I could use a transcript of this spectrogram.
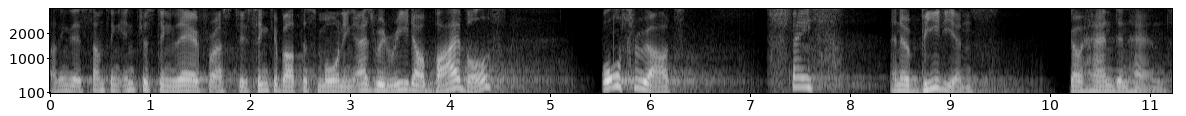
I think there's something interesting there for us to think about this morning as we read our Bibles. All throughout, faith and obedience go hand in hand.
